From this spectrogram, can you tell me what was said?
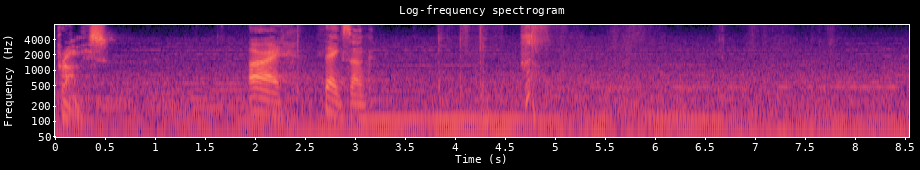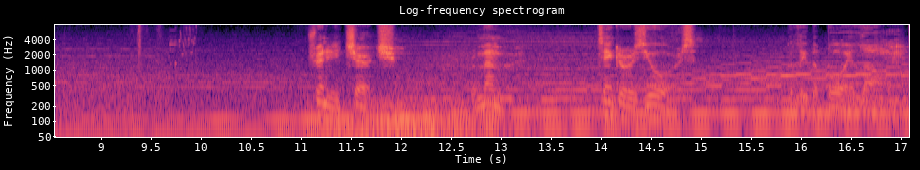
Promise. All right, thanks, Unc. Trinity Church. Remember, Tinker is yours, but leave the boy alone.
